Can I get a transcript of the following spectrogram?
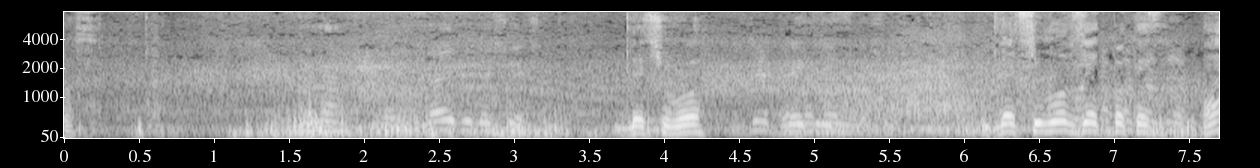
вас. Вы нам знаете до счетчик? Для чего? Для чего взять показания? А?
